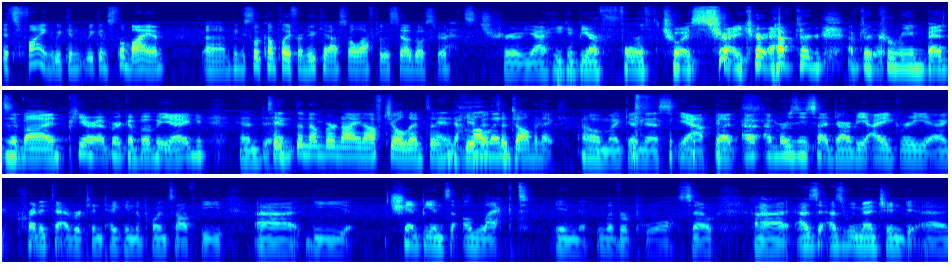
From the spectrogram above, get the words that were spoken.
It's fine. We can we can still buy him. Um, he can still come play for Newcastle after the sale goes through. That's true. Yeah, he can be our fourth choice striker after after yeah. Karim Benzema and Pierre Emerick Aubameyang. And take and, the number nine off Joelinton and, and give Holland. it to Dominic. Oh my goodness. Yeah, but a, a, Merseyside derby. I agree. Uh, credit to Everton taking the points off the uh, the champions elect in Liverpool. So, uh, as as we mentioned, uh,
